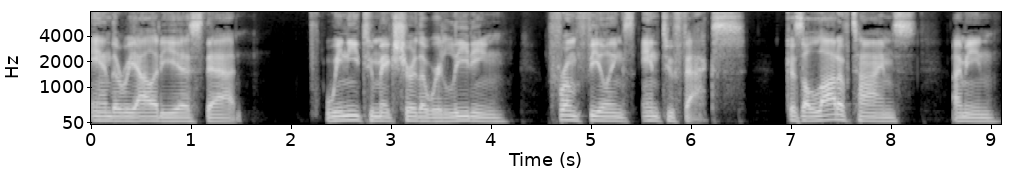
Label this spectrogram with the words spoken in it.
and the reality is that we need to make sure that we're leading from feelings into facts. Because a lot of times i mean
